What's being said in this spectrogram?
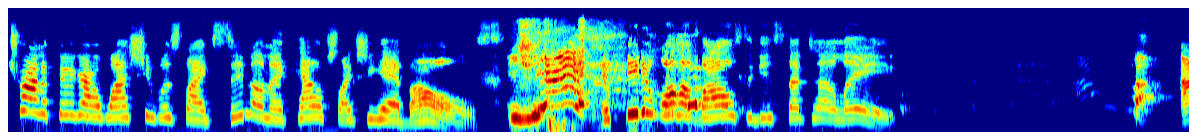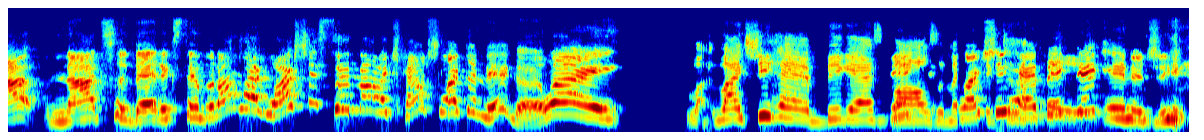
trying to figure out why she was like sitting on that couch like she had balls. Yeah. And she didn't want her balls to get stuck to her leg. I not to that extent, but I'm like, why is she sitting on a couch like a nigga? Like, Like, she had big ass big- balls and like she had big dick energy.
